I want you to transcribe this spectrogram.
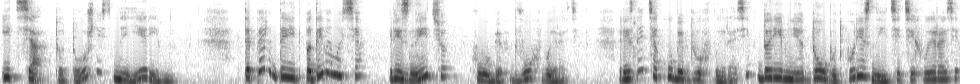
і ця тотожність не є рівною. Тепер подивимося різницю кубів двох виразів. Різниця кубів двох виразів дорівнює добутку різниці цих виразів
